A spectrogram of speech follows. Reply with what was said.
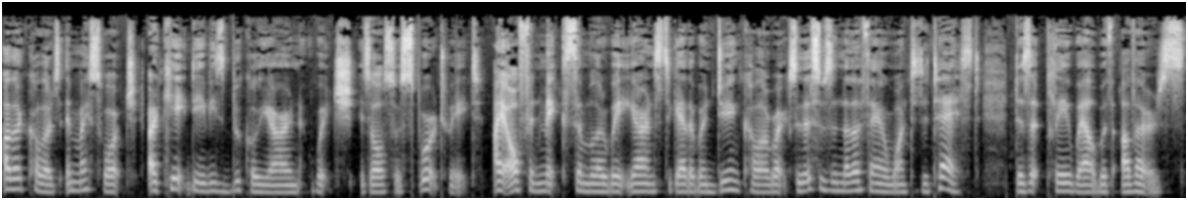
other colours in my swatch are Kate Davies Buachaille yarn, which is also sport weight. I often mix similar weight yarns together when doing colour work, so this was another thing I wanted to test. Does it play well with others?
